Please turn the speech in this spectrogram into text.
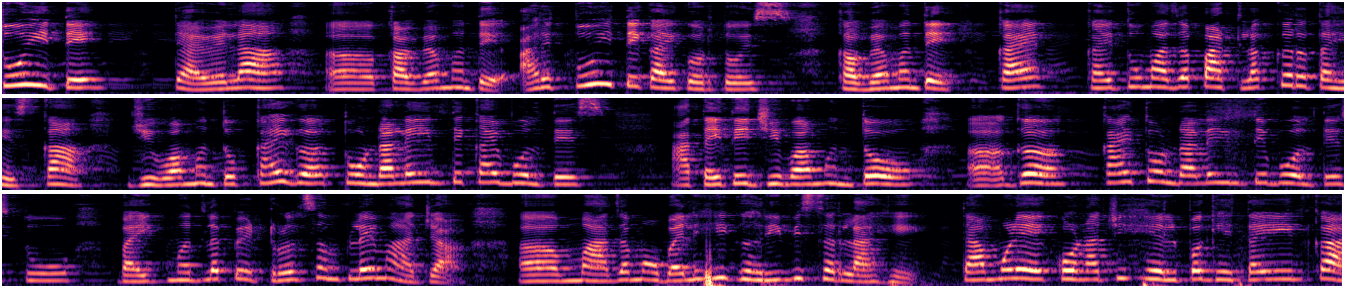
तू इथे त्यावेळेला काव्या म्हणते अरे तू इथे काय करतोयस? काव्या म्हणते काय काय तू माझा पाठलाग करत आहेस का? जीवा म्हणतो काय ग तोंडाला येईल ते काय बोलतेस? आता इथे जीवा म्हणतो ग काय तोंडाला येईल ते बोलतेस तू? बाईकमधलं पेट्रोल संपलंय माझ्या. माझा मोबाईलही घरी विसरला आहे. त्यामुळे कोणाची हेल्प घेता येईल का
